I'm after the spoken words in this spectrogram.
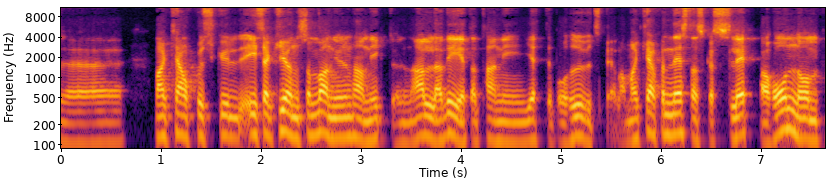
Eh, man kanske skulle... Isak Jönsson vann ju den här nickduellen. Alla vet att han är en jättebra huvudspelare. Man kanske nästan ska släppa honom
